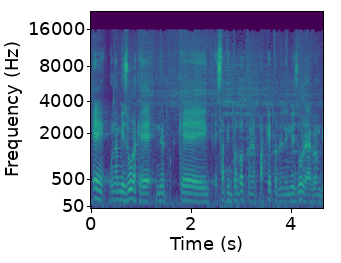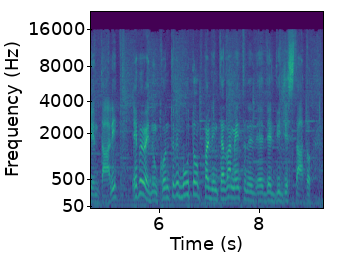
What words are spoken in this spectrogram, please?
È una misura che, nel, che, è stata introdotta nel pacchetto delle misure agroambientali e prevede un contributo per l'interramento del, del digestato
